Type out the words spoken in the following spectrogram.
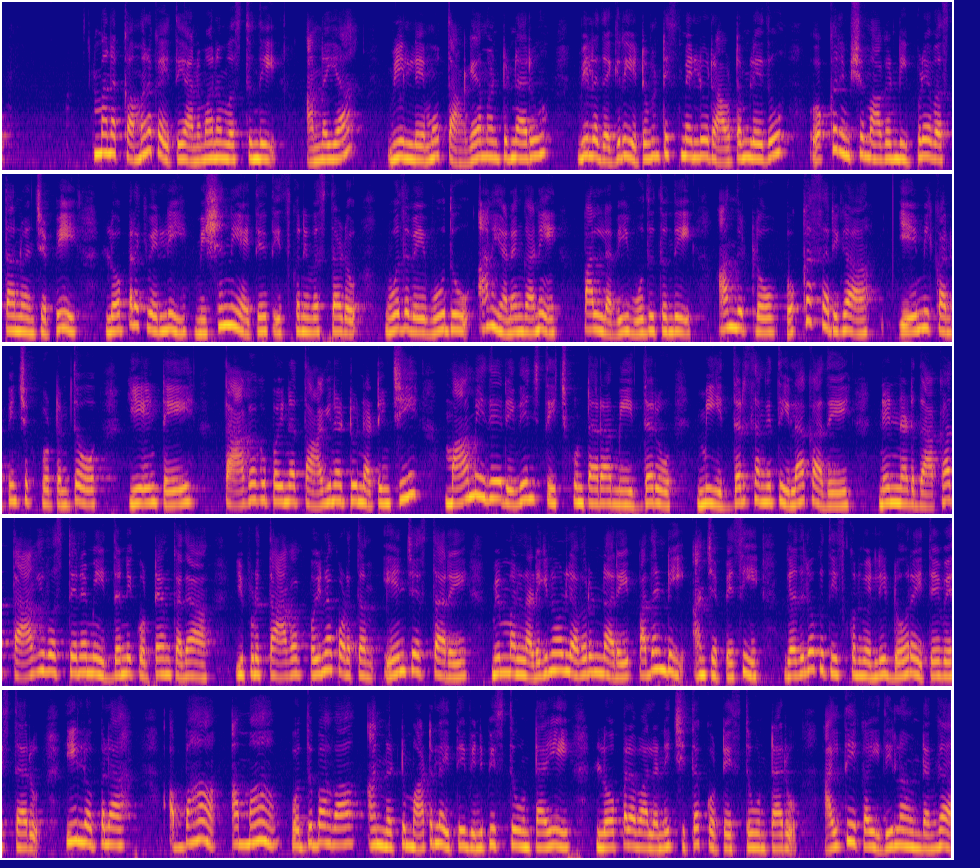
మన కమలకైతే అనుమానం వస్తుంది. అన్నయ్య వీళ్ళేమో తాగామంటున్నారు. వీళ్ళ దగ్గర ఎటువంటి స్మెల్ రావటం లేదు. ఒక్క నిమిషం ఆగండి ఇప్పుడే వస్తాను అని చెప్పి లోపలికి వెళ్ళి మిషన్ని అయితే తీసుకుని వస్తాడు. ఊదవే ఊదు అని అనగానే పల్లవి ఊదుతుంది. అందుట్లో ఒక్కసారిగా ఏమీ కనిపించకపోవటంతో ఏంటే తాగకపోయినా తాగినట్టు నటించి మా మీదే రివెంజ్ తీర్చుకుంటారా మీ ఇద్దరు? మీ ఇద్దరి సంగతి ఇలా కాదే. నిన్నటి దాకా తాగి వస్తేనే మీ ఇద్దరిని కొట్టాం కదా. ఇప్పుడు తాగకపోయినా కొడతాం. ఏం చేస్తారే? మిమ్మల్ని అడిగిన వాళ్ళు ఎవరున్నారే? పదండి అని చెప్పేసి గదిలోకి తీసుకుని వెళ్ళి డోర్ అయితే వేస్తారు. ఈ లోపల అబ్బా అమ్మా వద్దు బావా అన్నట్టు మాటలైతే వినిపిస్తూ ఉంటాయి. లోపల వాళ్ళని చిత కొట్టేస్తూ ఉంటారు. అయితే ఇక ఇదిలా ఉండగా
